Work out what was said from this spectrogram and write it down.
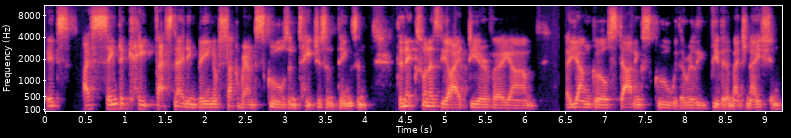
it's I seem to keep fascinating being stuck around schools and teachers and things. And the next one is the idea of a um, a young girl starting school with a really vivid imagination.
